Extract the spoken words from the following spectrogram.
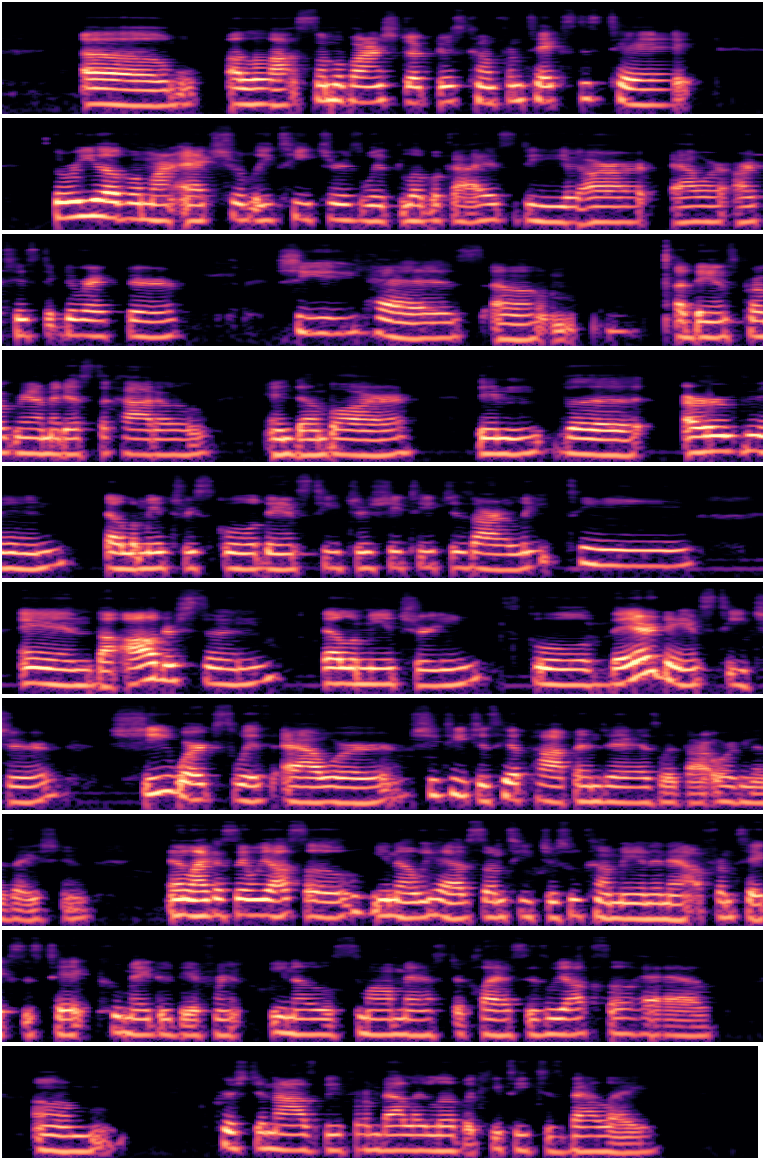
Uh, a lot, some of our instructors come from Texas Tech. Three of them are actually teachers with Lubbock ISD. Our, our artistic director, she has um, a dance program at Estacado and Dunbar. Then the Irvin Elementary School dance teacher, she teaches our elite team. And the Alderson Elementary School, their dance teacher, she works with our, she teaches hip hop and jazz with our organization. And like I said, we also, you know, we have some teachers who come in and out from Texas Tech who may do different, you know, small master classes. We also have um, Christian Osby from Ballet Lubbock. He teaches ballet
